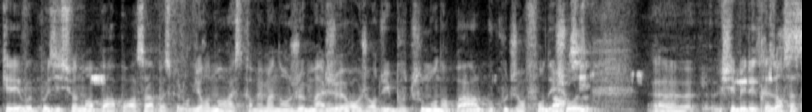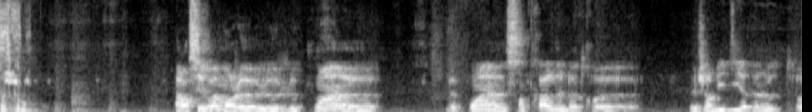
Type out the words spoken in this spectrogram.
quel est votre positionnement par rapport à ça? Parce que l'environnement reste quand même un enjeu majeur aujourd'hui. Tout le monde en parle, beaucoup de gens font des Bon, choses. Euh, chez BD Trésor, ça se passe comment? Alors c'est vraiment euh, le point central de notre, euh, j'ai envie de dire, de notre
